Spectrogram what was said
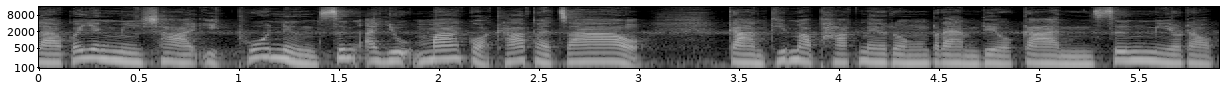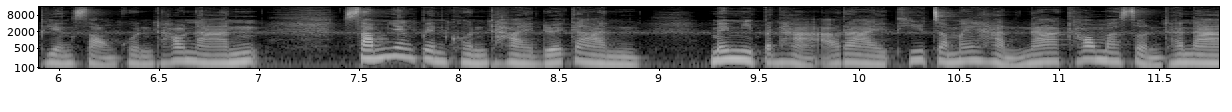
แล้วก็ยังมีชายอีกผู้หนึ่ง ซึ่งอายุมากกว่าข้าพเจ้า การที่มาพักในโรงแรมเดียวกัน ซึ่งมีเราเพียงสองคนเท่านั้น ซ้ำยังเป็นคนไทยด้วยกัน ไม่มีปัญหาอะไรที่จะไม่หันหน้าเข้ามาสนทนา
